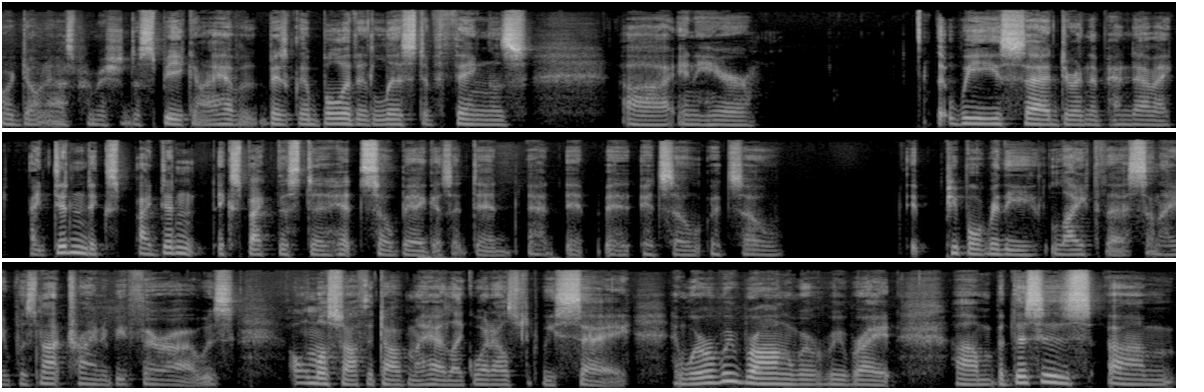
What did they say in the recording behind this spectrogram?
or don't ask permission to speak, and I have basically a bulleted list of things uh, in here that we said during the pandemic. I didn't ex- I didn't expect this to hit so big as it did. And it, it it's so it's so it, people really liked this, and I was not trying to be thorough. I was almost off the top of my head, like what else did we say, and where were we wrong, and where were we right? Um, but this is um,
